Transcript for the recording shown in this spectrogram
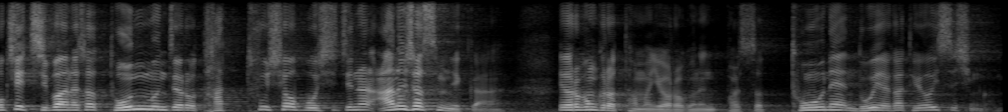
혹시 집안에서 돈 문제로 다투셔 보시지는 않으셨습니까? 여러분 그렇다면 여러분은 벌써 돈의 노예가 되어 있으신 겁니다.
